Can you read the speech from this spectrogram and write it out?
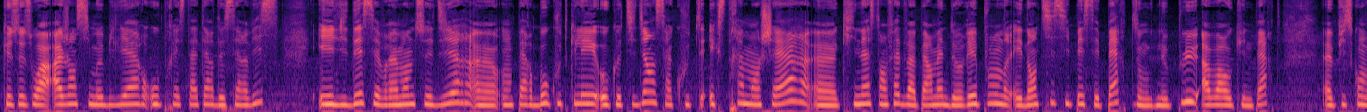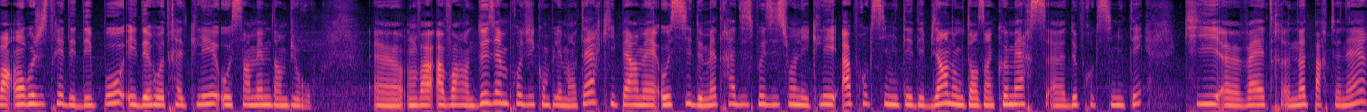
que ce soit agence immobilière ou prestataire de services. Et l'idée, c'est vraiment de se dire, euh, on perd beaucoup de clés au quotidien, ça coûte extrêmement cher. Kinest, en fait, va permettre de répondre et d'anticiper ces pertes, donc ne plus avoir aucune perte, puisqu'on va enregistrer des dépôts et des retraits de clés au sein même d'un bureau. Euh, on va avoir un deuxième produit complémentaire qui permet aussi de mettre à disposition les clés à proximité des biens, donc dans un commerce euh, de proximité qui euh, va être notre partenaire.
